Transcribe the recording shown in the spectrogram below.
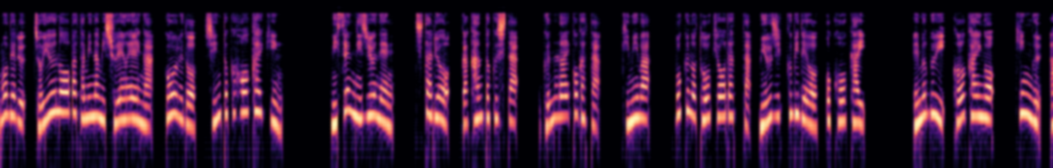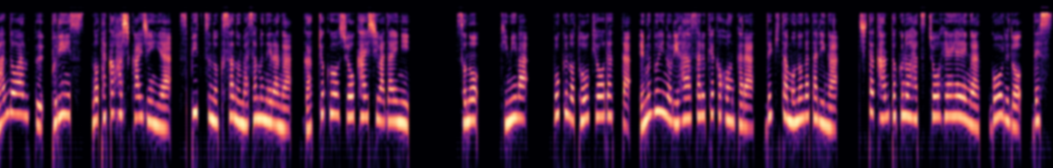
モデル、女優の小畑みなみ主演映画、ゴールド、新特報解禁。2020年、チタリョウが監督した、軍内小型、君は、僕の東京だったミュージックビデオを公開。MV 公開後、キングアンプ、プリンスの高橋海人やスピッツの草野正宗らが楽曲を紹介し話題に。その、君は、僕の東京だった MV のリハーサル脚本からできた物語が、チタ監督の初長編映画、ゴールドです。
